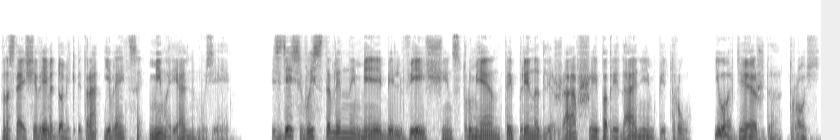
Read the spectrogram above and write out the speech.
В настоящее время домик Петра является мемориальным музеем. Здесь выставлены мебель, вещи, инструменты, принадлежавшие по преданиям Петру. Его одежда, трость,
